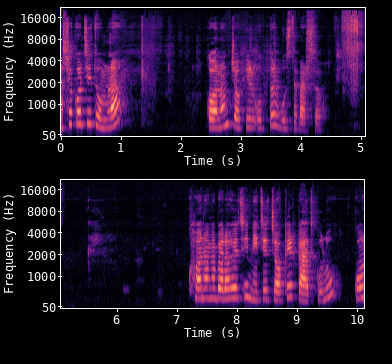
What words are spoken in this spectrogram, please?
আশা করছি তোমরা ক নং চকটির উত্তর বুঝতে পারছ। খ নঙে বলা হয়েছে নিচে চকের কাজগুলো কোন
